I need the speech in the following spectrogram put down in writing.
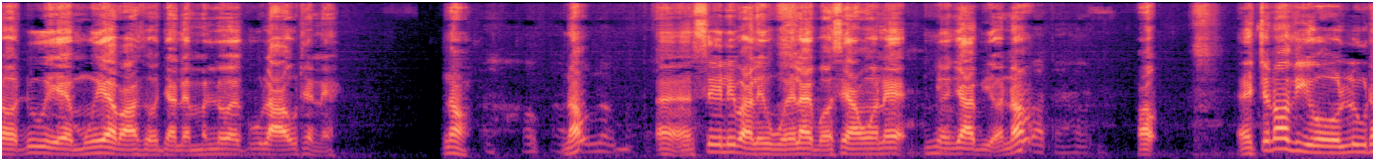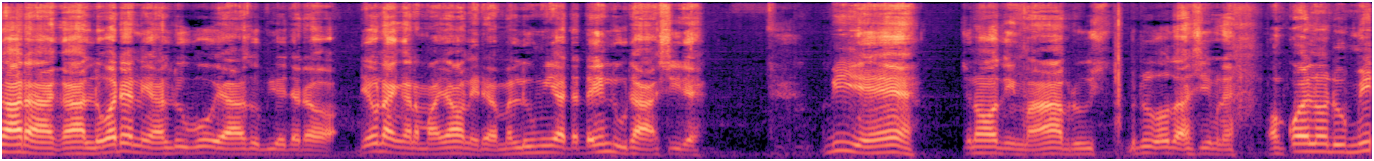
တော့သူ့ရဲ့မွေးရပါဆိုကြလည်းမလွယ်ကူလာဘူးထင်တယ်နော်ဟုတ်ပါနော်အဲအဲဆေးလေးပါလေးဝယ်လိုက်ပေါ့ဆရာဝန်နဲ့ညွှန်ကြပြီးတော့နော်ဟုတ်ပါတာဟုတ် အဲကျွန်တော်ဒီကိုလှူထားတာကလိုအပ်တဲ့နေရာလှူဖို့ရဆိုပြီးတော့ကြတော့တရုတ်နိုင်ငံမှာရောက်နေတဲ့မလူမီကတသိန်းလှူထားရှိတယ်ပြီးရင်ကျွန်တော်ဒီမှာဘလူးဘလူးဥစ္စာရှိမလဲဟောကွယ်လွန်သူမိ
